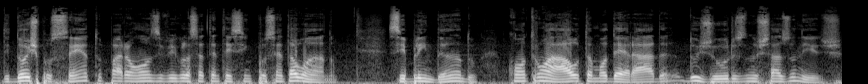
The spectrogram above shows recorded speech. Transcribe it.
de 2% para 11,75% ao ano, se blindando contra uma alta moderada dos juros nos Estados Unidos.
